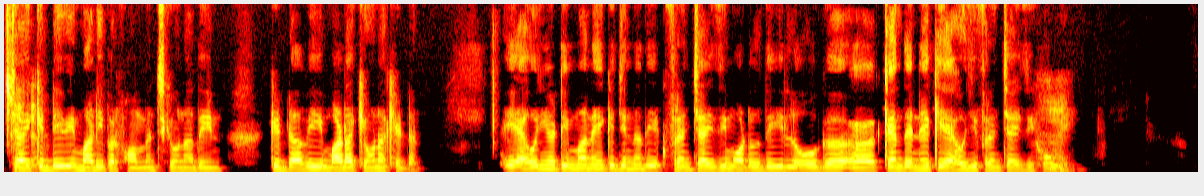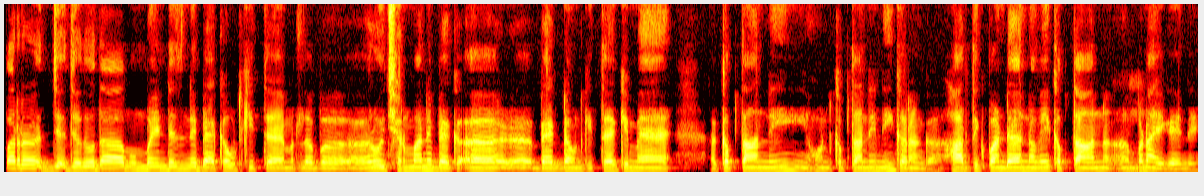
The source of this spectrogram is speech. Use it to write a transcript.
ਚਾਹੇ ਹੈ। ਕਿੱਡੀ ਵੀ ਮਾੜੀ ਪਰਫਾਰਮੈਂਸ ਕਿਉਂ ਨਾ ਦੇਣ ਕਿੱਡਾ ਵੀ ਮਾੜਾ ਕਿਉਂ ਨਾ ਖੇਡਣ। ਇਹ ਇਹੋ ਜਿਹੀਆਂ ਟੀਮਾਂ ਨੇ ਕਿ ਜਿਨ੍ਹਾਂ ਦੀ ਇੱਕ ਫਰੈਂਚਾਈਜ਼ੀ ਮਾਡਲ ਦੀ ਲੋਕ ਕਹਿੰਦੇ ਨੇ ਕਿ ਇਹੋ ਜਿਹੀ ਫਰੈਂਚਾਈਜ਼ੀ ਹੋਵੇ। ਪਰ ਜ- ਜਦੋਂ ਦਾ ਮੁੰਬਈ ਇੰਡੀਅਨਸ ਨੇ ਬੈਕ ਆਊਟ ਕੀਤਾ ਹੈ ਮਤਲਬ ਰੋਹਿਤ ਸ਼ਰਮਾ ਨੇ ਬੈਕ ਬੈਕ ਡਾਊਨ ਕੀਤਾ ਹੈ ਕਿ ਮੈਂ ਕਪਤਾਨ ਨਹੀਂ ਹੁਣ ਕਪਤਾਨੀ ਨਹੀਂ ਕਰਾਂਗਾ। ਹਾਰਦਿਕ ਪਾਂਡਿਆ ਨਵੇਂ ਕਪਤਾਨ ਬਣਾਏ ਗਏ ਨੇ।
